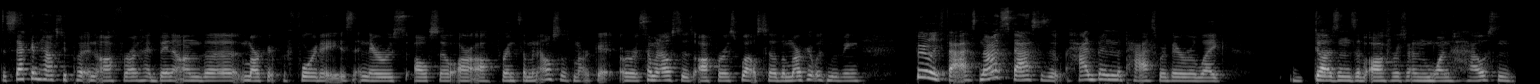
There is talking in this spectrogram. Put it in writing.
The second house we put an offer on had been on the market for four days, and there was also our offer in someone else's market or someone else's offer as well. So the market was moving fairly fast, not as fast as it had been in the past, where there were like dozens of offers on one house in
